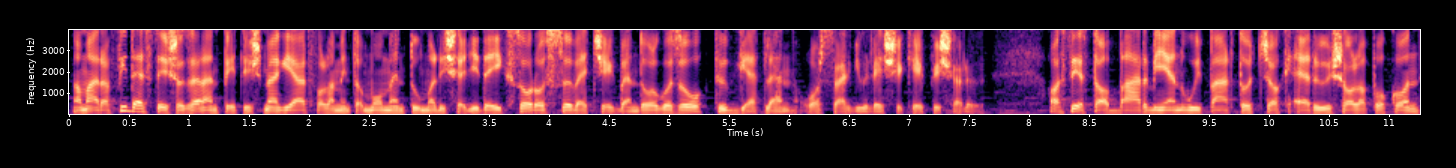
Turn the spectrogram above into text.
a már a Fidesz és az lmp is megjárt, valamint a Momentummal is egy ideig szoros szövetségben dolgozó, független országgyűlési képviselő. Azt írta, bármilyen új pártot csak erős alapokon,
